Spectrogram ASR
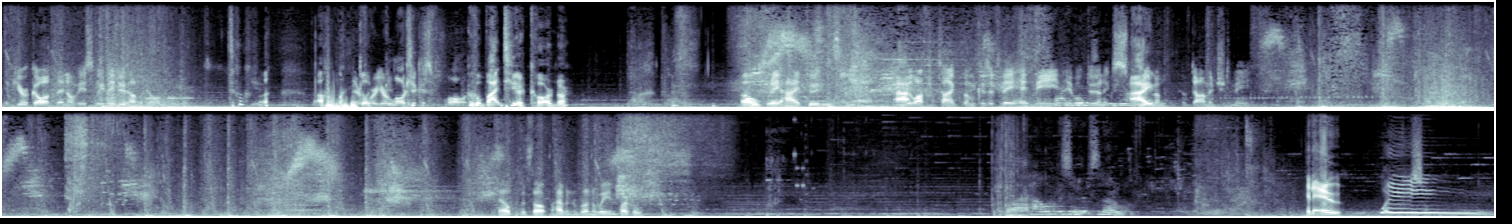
If you're god, then obviously they do have a god. Oh my Therefore, God. your logic is flawed. Go back to your corner. oh, great, hi, two of these. Ah, You'll have to tank them because if they hit me, they will do an extreme I- of damage to me. help if I stop having to run away in circles. Power reserves low. Hello. Whee!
